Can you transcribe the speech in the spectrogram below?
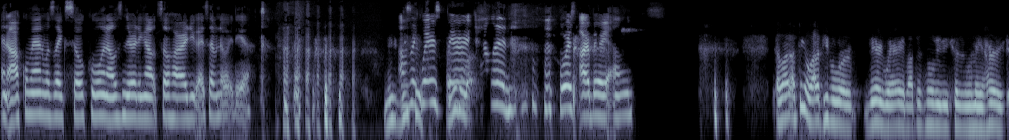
and Aquaman was like so cool, and I was nerding out so hard. You guys have no idea. Me, I was like, too. "Where's Barry Allen? Where's our Barry Allen?" a lot, I think a lot of people were very wary about this movie because when they heard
